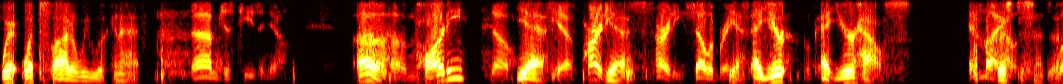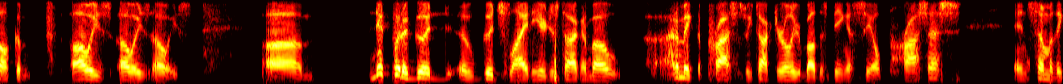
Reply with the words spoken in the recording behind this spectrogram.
Where, what slide are we looking at? I'm just teasing you. Oh, um, party? No. Yes. Yeah, party. Yes. Party. Celebrate. Yes. At yeah. your okay. at your house. At my house. Welcome. Always, always, always. Um, Nick put a good a good slide here, just talking about how to make the process. We talked earlier about this being a sale process and some of the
